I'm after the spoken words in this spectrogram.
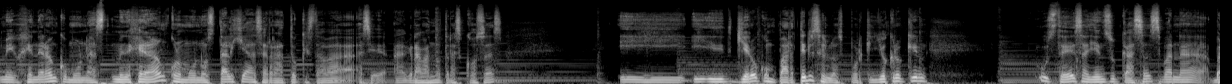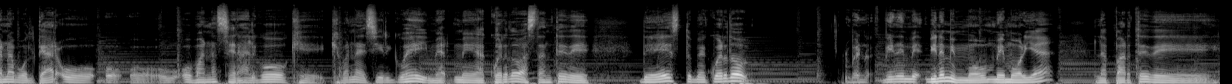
me generaron como unas, me generaron como nostalgia hace rato que estaba grabando otras cosas. Y, quiero compartírselos porque yo creo que ustedes allá en su casa van a, van a voltear o, van a hacer algo que, van a decir, güey, me, acuerdo bastante de, de, esto. Me acuerdo, bueno, viene, viene a mi memoria la parte de,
